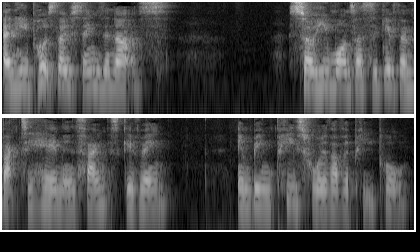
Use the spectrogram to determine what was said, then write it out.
And He puts those things in us. So He wants us to give them back to Him in thanksgiving, in being peaceful with other people.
